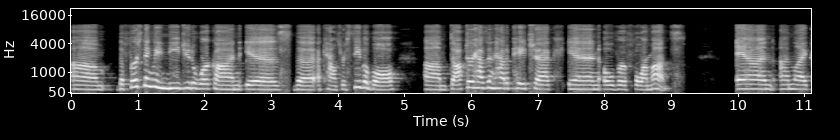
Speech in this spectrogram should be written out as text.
um, the first thing we need you to work on is the accounts receivable. Um, doctor hasn't had a paycheck in over four months." And I'm like,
